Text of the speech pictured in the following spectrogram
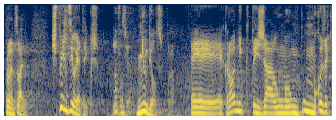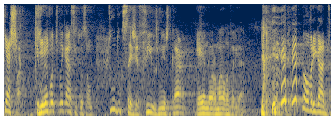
Pronto, olha, espelhos elétricos, Não funciona. nenhum deles. Pronto. É, é crónico, tem já uma, um- uma coisa que acha Eu, que eu é. vou-te explicar a situação. Tudo o que seja fios neste carro é normal a variar. Obrigado.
